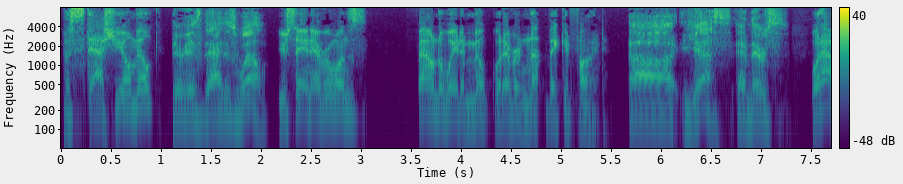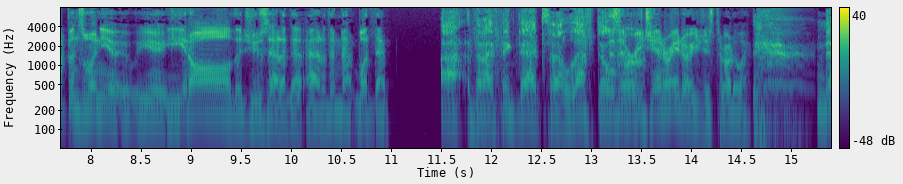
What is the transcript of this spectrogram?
Pistachio milk. There is that as well. You're saying everyone's found a way to milk whatever nut they could find. Uh, yes, and there's What happens when you, you you get all the juice out of the out of the nut? What then? uh, then I think that uh, leftover. Does it regenerate or you just throw it away? no,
